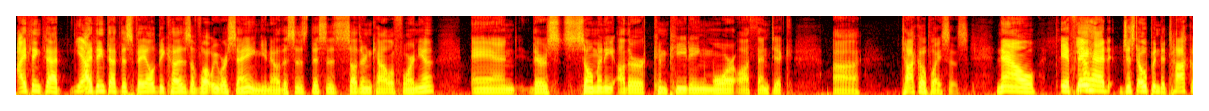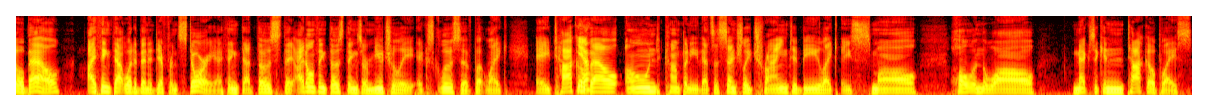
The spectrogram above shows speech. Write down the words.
I think that Yeah. I think that this failed because of what we were saying. You know, this is this is Southern California, and there's so many other competing, more authentic uh, taco places. Now, if they Yeah. had just opened a Taco Bell, I think that would have been a different story. I think that those th- I don't think those things are mutually exclusive, but like a Taco Yeah. Bell owned company that's essentially trying to be like a small hole in the wall Mexican taco place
